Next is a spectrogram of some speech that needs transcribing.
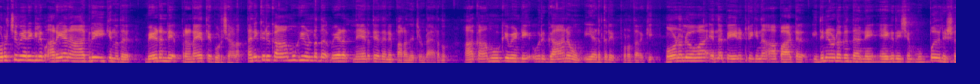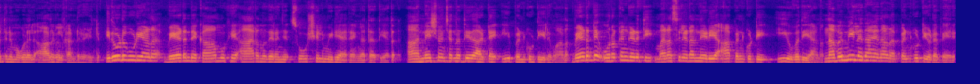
കുറച്ചുപേരെങ്കിലും അറിയാൻ ആഗ്രഹിക്കുന്നത് വേടന്റെ പ്രണയത്തെക്കുറിച്ചാണ്. തനിക്കൊരു കാമുകിയുണ്ടെന്ന് വേടൻ നേരത്തെ തന്നെ പറഞ്ഞിട്ടുണ്ടായിരുന്നു. ആ കാമുകിക്ക് വേണ്ടി ഒരു ഗാനവും ഈ അടുത്തിടെ പുറത്തിറക്കി. മോണലോവ എന്ന പേരിട്ടിരിക്കുന്ന ആ പാട്ട് ഇതിനോടൊക്കെ തന്നെ ഏകദേശം മുപ്പത് ലക്ഷത്തിന് മുകളിൽ ആളുകൾ കണ്ടു കഴിഞ്ഞു. ഇതോടുകൂടിയാണ് വേടന്റെ കാമുകി ആരെന്ന് തിരഞ്ഞ് സോഷ്യൽ മീഡിയ രംഗത്തെത്തിയത്. ആ അന്വേഷണം ചെന്നെത്തിയതാട്ടെ ഈ പെൺകുട്ടിയിലുമാണ്. വേടന്റെ ഉറക്കം കെടുത്തി മനസ്സിലിടം നേടിയ ആ പെൺകുട്ടി ഈ യുവതിയാണ്. നവമി ലത എന്നാണ് പെൺകുട്ടിയുടെ പേര്.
